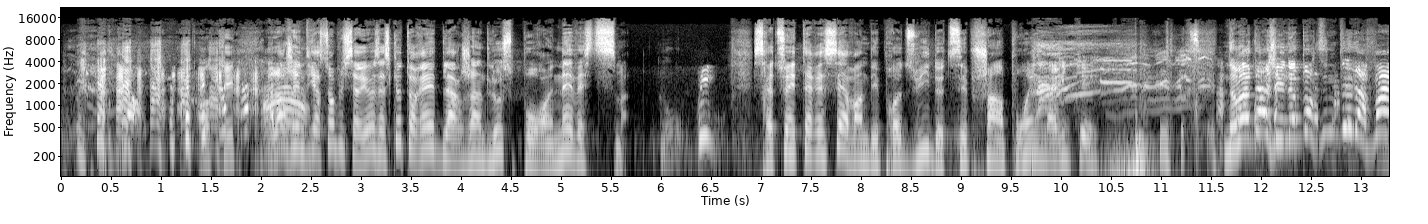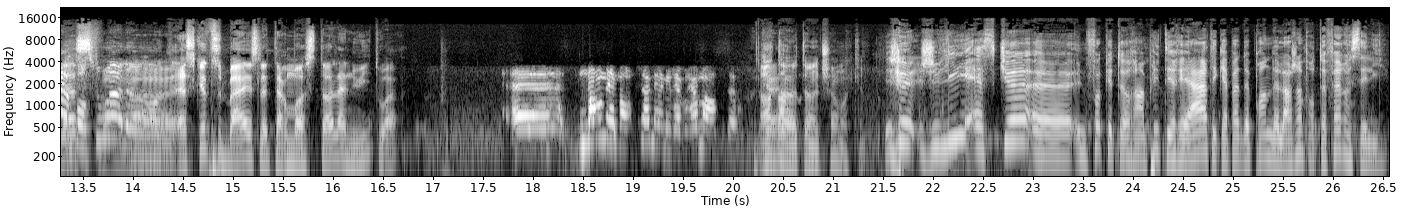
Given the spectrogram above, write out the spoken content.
OK. Alors, j'ai une question plus sérieuse. Est-ce que tu aurais de l'argent de lousse pour un investissement? Oui. Serais-tu intéressé à vendre des produits de type shampoing mariqué? non, mais attends, j'ai une opportunité d'affaires pour toi, là. Est-ce que tu baisses le thermostat la nuit, toi? Euh, non, mais mon chum aimerait vraiment ça. Ah, t'as, t'as un chum, OK. Je- Julie, est-ce que euh, une fois que tu as rempli tes REER, tu es capable de prendre de l'argent pour te faire un CELI?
